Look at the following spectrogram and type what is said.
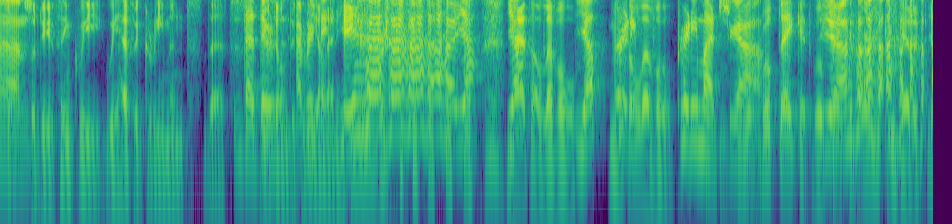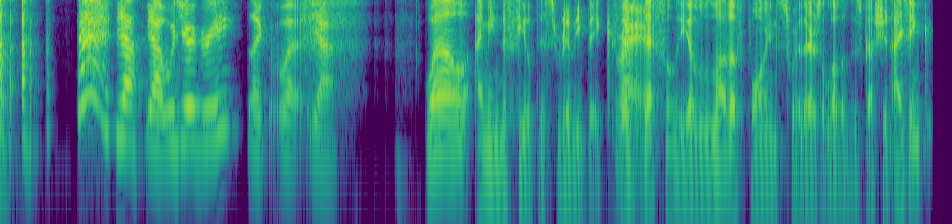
So, Um, so do you think we, we have agreement that, that we there's don't agree everything. on anything? yeah. Yeah. Meta level. Yep, Meta pretty- level. Pretty much. We'll- Yeah. We'll, take it. We'll Yeah. take it where we can get it. Yeah. yeah. Yeah. Would you agree? Like, what? Yeah. Well, I mean, the field is really big. There's definitely a lot of points where there's a lot of discussion. I think,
